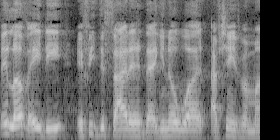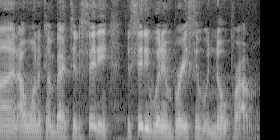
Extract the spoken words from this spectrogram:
They love AD. If he decided that you know what, I've changed my mind, I want to come back to the city, the city would embrace him with no problem.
